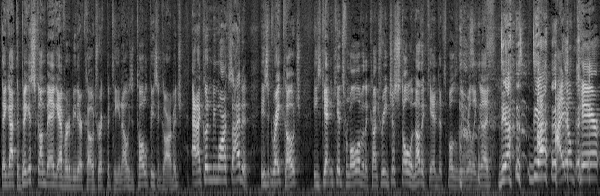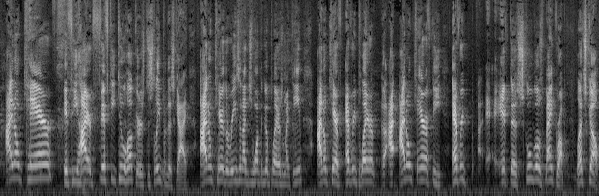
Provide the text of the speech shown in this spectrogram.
They got the biggest scumbag ever to be their coach, Rick Pitino. He's a total piece of garbage, and I couldn't be more excited. He's a great coach. He's getting kids from all over the country. He just stole another kid that's supposedly really good. Deion- I, Deion- I don't care. I don't care if he hired 52 hookers to sleep with this guy. I don't care the reason. I just want the good players on my team. I don't care if every player. I, I don't care if the every if the school goes bankrupt. Let's go.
